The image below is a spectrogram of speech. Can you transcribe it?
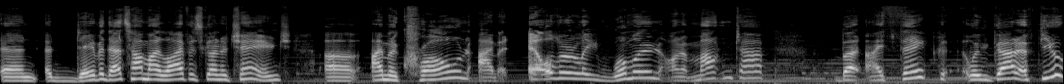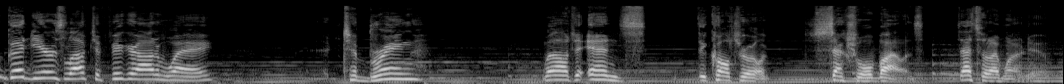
and uh, David, that's how my life is going to change. Uh, I'm a crone. I'm an elderly woman on a mountaintop. But I think we've got a few good years left to figure out a way to bring, well, to end the cultural sexual violence. That's what I want to do.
